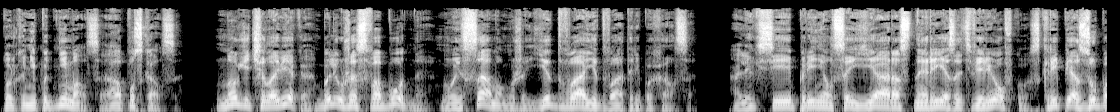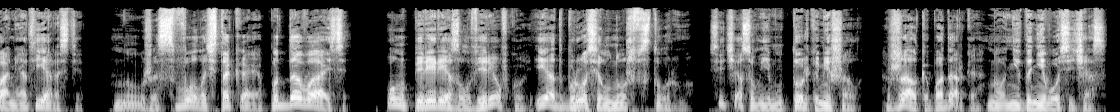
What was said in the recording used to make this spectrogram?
только не поднимался, а опускался. Ноги человека были уже свободны, но и сам он уже едва-едва трепыхался. Алексей принялся яростно резать веревку, скрипя зубами от ярости. «Ну же, сволочь такая, поддавайся!» Он перерезал веревку и отбросил нож в сторону. Сейчас он ему только мешал. Жалко подарка, но не до него сейчас.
